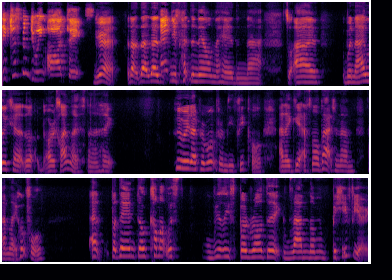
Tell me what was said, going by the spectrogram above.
they've just been doing odd things. Yeah, that that that's, And- you've hit the nail on the head in that. So I, when I look at the, our clan list and I think, who would I promote from these people? And I get a small batch, and I'm I'm like hopeful, and but then they'll come up with really sporadic, random behavior.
